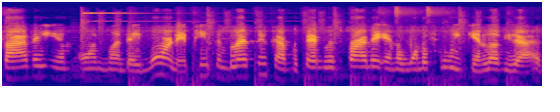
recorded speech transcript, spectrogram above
5 a.m. on Monday morning. Peace and blessings. Have a fabulous Friday and a wonderful weekend. Love you guys.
